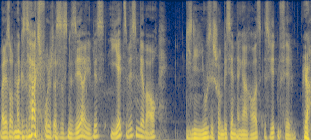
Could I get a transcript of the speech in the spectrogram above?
Weil es auch immer gesagt wurde, dass es eine Serie ist. Jetzt wissen wir aber auch, die News ist schon ein bisschen länger raus, es wird ein Film. Ja.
